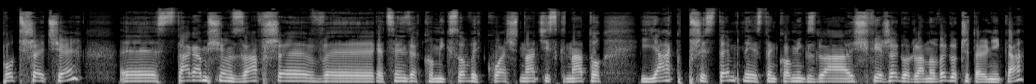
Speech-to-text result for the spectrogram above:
Po trzecie, e, staram się zawsze w recenzjach komiksowych kłaść nacisk na to, jak przystępny jest ten komiks dla świeżego, dla nowego czytelnika,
